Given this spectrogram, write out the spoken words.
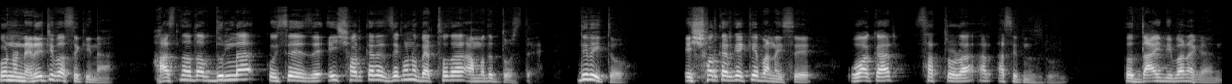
কোনো ন্যারেটিভ আছে কিনা? হাসনাত আবদুল্লাহ কইছে যে এই সরকারের যে কোনো ব্যর্থতা আমাদের দোষ দেয়। দিবেই তো। এই সরকারকে কে বানাইছে? ওয়াকার, ছাত্ররা আর আসিফ নজরুল। তো দায় নিবা না কেন?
